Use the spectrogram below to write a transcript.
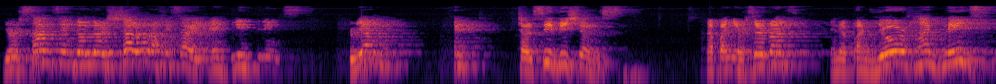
your sons and daughters shall prophesy and dream dreams. Your young men shall see visions. And upon your servants and upon your handmaids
